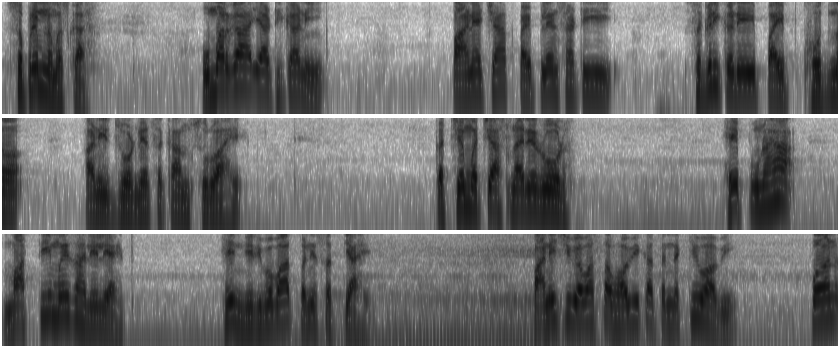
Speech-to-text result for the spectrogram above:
सप्रेम नमस्कार. उमरगा या ठिकाणी पाण्याच्या पाईपलाईनसाठी सगळीकडे पाईप खोदणं आणि जोडण्याचं काम सुरू आहे. कच्चे मच्चे असणारे रोड हे पुन्हा मातीमय झालेले आहेत. हे निर्विवादपणे सत्य आहे. पाण्याची व्यवस्था व्हावी का तर नक्की व्हावी पण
